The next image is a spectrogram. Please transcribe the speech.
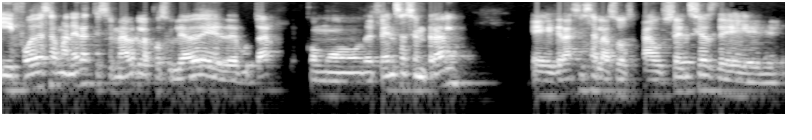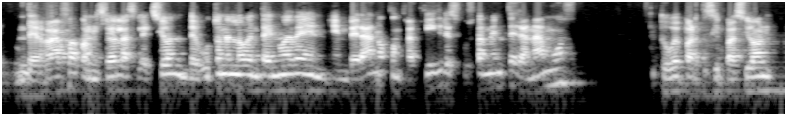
y fue de esa manera que se me abre la posibilidad de, debutar como defensa central, eh, gracias a las ausencias de, de Rafa cuando la selección. Debuto en el 99 en, en verano contra Tigres, justamente ganamos. Tuve participación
